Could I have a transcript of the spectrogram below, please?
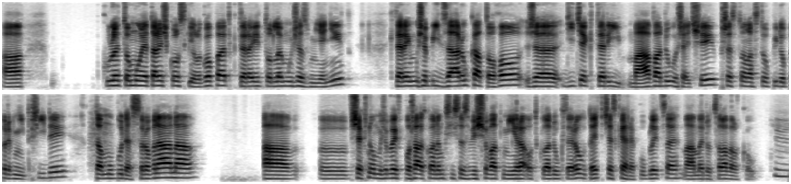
A kvůli tomu je tady školský logoped, který tohle může změnit, který může být záruka toho, že dítě, který má vadu řeči, přesto nastoupí do první třídy, tam mu bude srovnána a všechno může být v pořádku a nemusí se zvyšovat míra odkladu, kterou teď v České republice máme docela velkou. Hmm.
